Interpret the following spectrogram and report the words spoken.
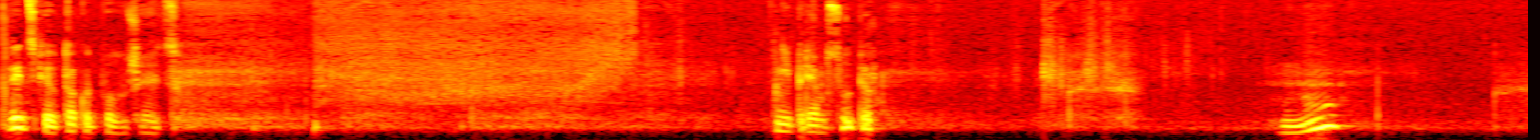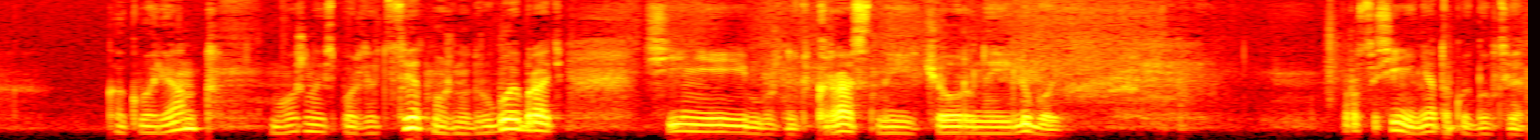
В принципе, вот так вот получается. Не прям супер. Ну, как вариант, можно использовать цвет, можно другой брать. Синий, можно красный, черный, любой. Просто синий у меня такой был цвет.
